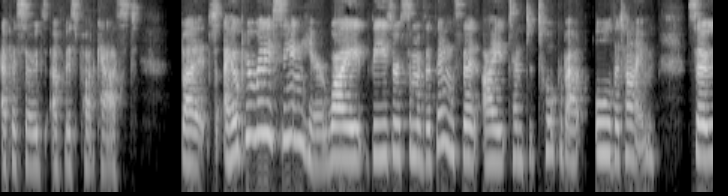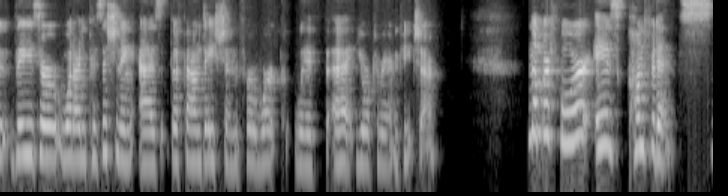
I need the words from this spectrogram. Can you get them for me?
episodes of this podcast. But I hope you're really seeing here why these are some of the things that I tend to talk about all the time. So these are what I'm positioning as the foundation for work with uh, your career and future. Number four is confidence.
